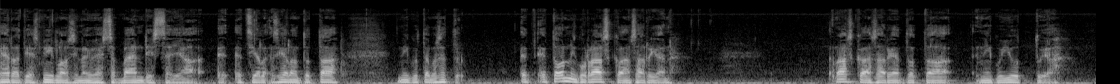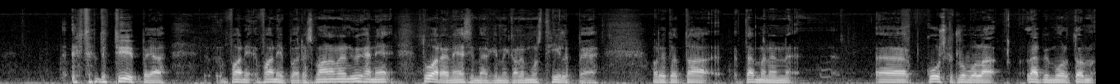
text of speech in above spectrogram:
herraties milloin siinä yhdessä bändissä. Ja et, et siellä, siellä on tota, niinku tämmöiset, että et on niinku raskaan sarjan, raskaan sarjan tota, niinku juttuja, tyyppejä fani, fanipöydässä. Mä annan yhden e, tuoreen esimerkin, mikä oli musta hilpeä. Oli tota, tämmöinen 60-luvulla läpimurton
